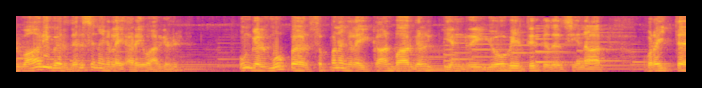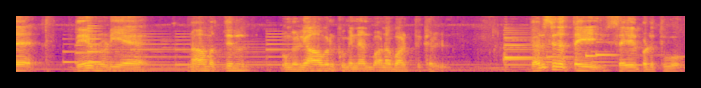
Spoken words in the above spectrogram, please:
வாலிபர் தரிசனங்களை அடைவார்கள் உங்கள் மூப்பர் சொப்பனங்களை காண்பார்கள் என்று யோவேல் தீர்க்கதரிசியினார் உரைத்த தேவனுடைய நாமத்தில் உங்கள் யாவருக்கும் என் அன்பான வாழ்த்துக்கள். தரிசனத்தை செயல்படுத்துவோம்.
